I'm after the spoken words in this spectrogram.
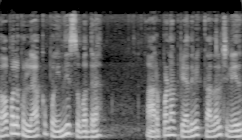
లోపలకు లాక్కుపోయింది సుభద్ర. అర్పణ పెదవి కదల్చలేదు.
